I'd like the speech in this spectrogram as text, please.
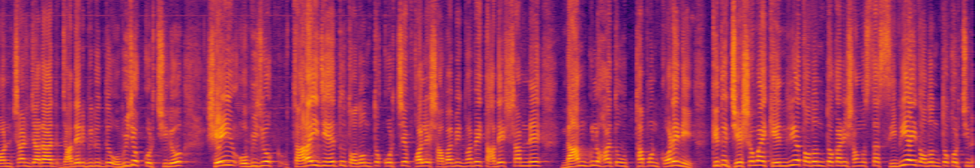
কনসার্ন যারা, যাদের বিরুদ্ধে অভিযোগ করছিল, সেই অভিযোগ তারাই যেহেতু তদন্ত করছে, ফলে স্বাভাবিকভাবেই তাদের সামনে নামগুলো হয়তো উত্থাপন করেনি। কিন্তু যে সময় কেন্দ্রীয় তদন্তকারী সংস্থা সিবিআই তদন্ত করছিল,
